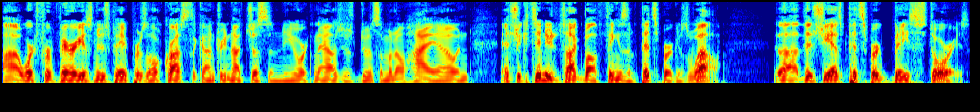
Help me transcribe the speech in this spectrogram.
Uh, worked for various newspapers all across the country, not just in New York. Now she was doing some in Ohio, and and she continued to talk about things in Pittsburgh as well. Uh, that she has Pittsburgh-based stories.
